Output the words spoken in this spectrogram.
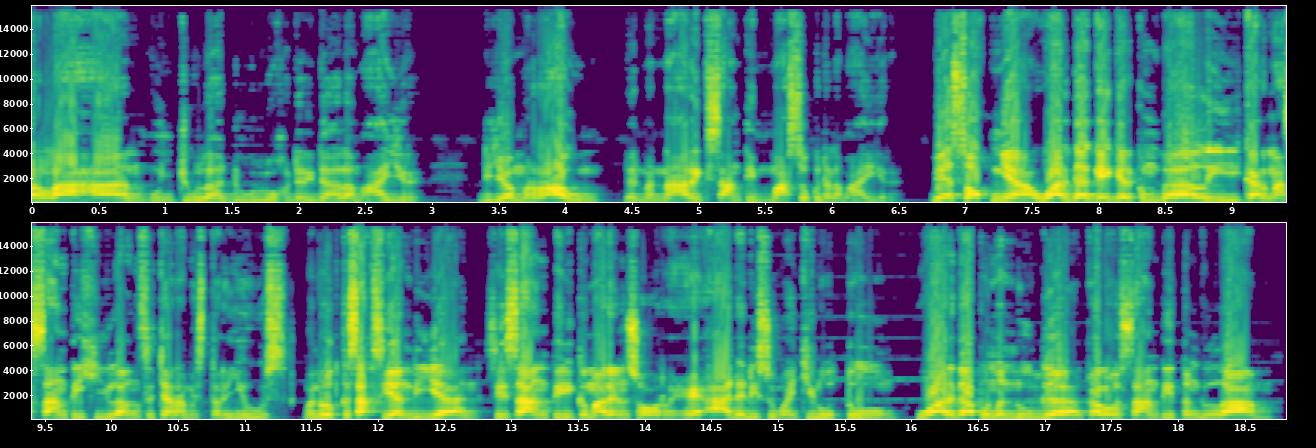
Perlahan muncullah duluh dari dalam air. Dia meraung dan menarik Santi masuk ke dalam air. Besoknya, warga geger kembali karena Santi hilang secara misterius. Menurut kesaksian Dian, si Santi kemarin sore ada di sungai Cilutung. Warga pun menduga kalau Santi tenggelam.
